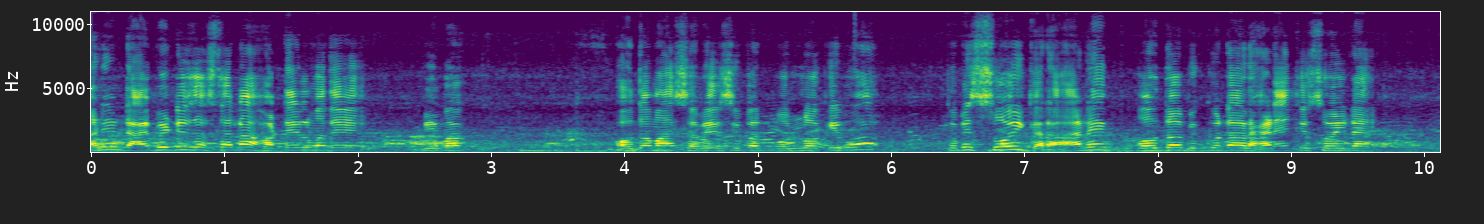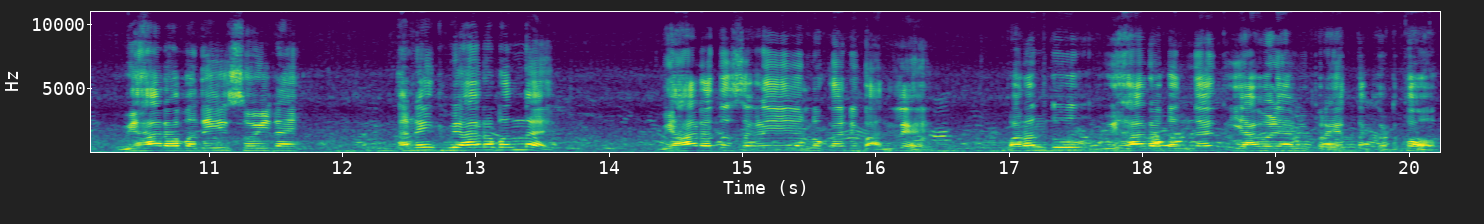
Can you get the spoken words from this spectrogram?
आणि डायबेटीस असताना हॉटेलमध्ये मी मग बौद्ध महासभेशी पण बोललो की बा तुम्ही सोय करा. अनेक बौद्ध भिक्कूंना राहण्याची सोय नाही विहारामध्येही सोय नाही. अनेक विहारं बंद आहेत. विहार तर सगळे लोकांनी बांधले आहेत. परंतु विहारं बंद आहेत यावेळी आम्ही प्रयत्न करतो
